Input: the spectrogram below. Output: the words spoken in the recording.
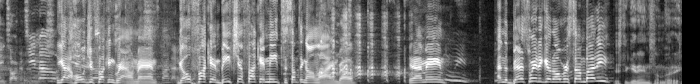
You talking too You much. know, You gotta hold your fucking ground, man. Go fucking beat your fucking meat to something online, bro. You know what I mean? And the best way to get over somebody, is to get in somebody.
